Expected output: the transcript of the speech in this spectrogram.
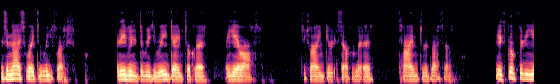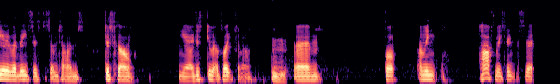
It's a nice way to refresh. And even the WWE game took a, a year off to try and give itself a bit of time to be better. It's good for the year releases to sometimes just go, yeah, just give it a break for now. Mm. Um, but I mean, half me thinks that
